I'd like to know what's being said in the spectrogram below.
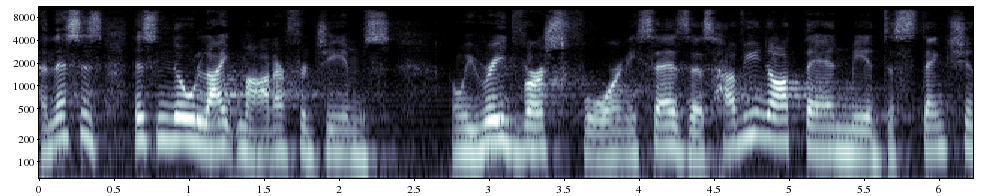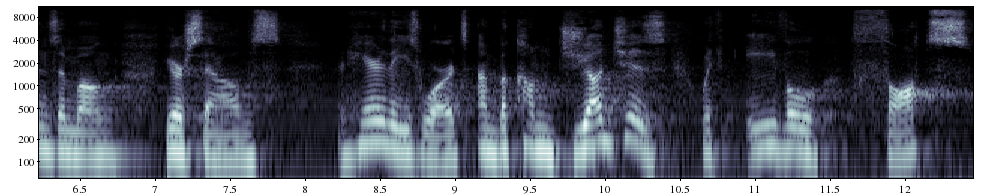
And this is, this is no light matter for James. And we read verse 4, and he says this Have you not then made distinctions among yourselves? And hear these words, and become judges with evil thoughts.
